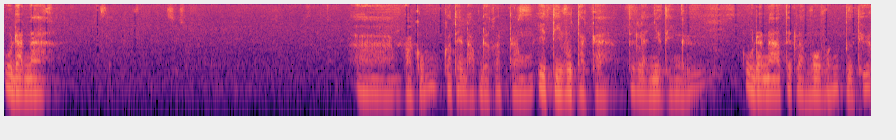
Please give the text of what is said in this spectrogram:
uh, Udana. À, và cũng có thể đọc được ở trong Itivutaka tức là như thị ngữ. Udana tức là vô vấn tự thuyết.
